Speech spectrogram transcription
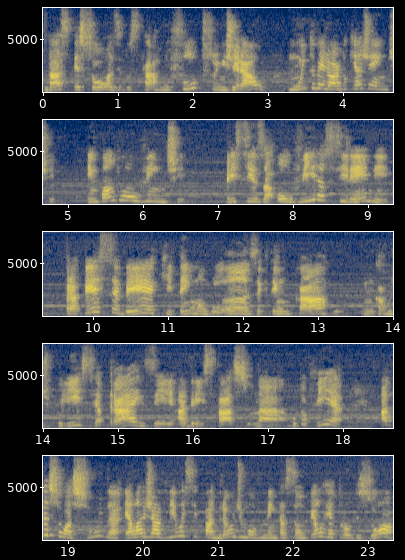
das pessoas e dos carros, do fluxo em geral, muito melhor do que a gente. Enquanto o ouvinte precisa ouvir a sirene para perceber que tem uma ambulância, que tem um carro, um carro de polícia atrás e abrir espaço na rodovia, a pessoa surda, ela já viu esse padrão de movimentação pelo retrovisor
